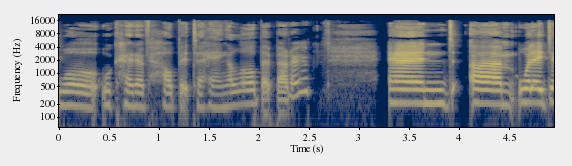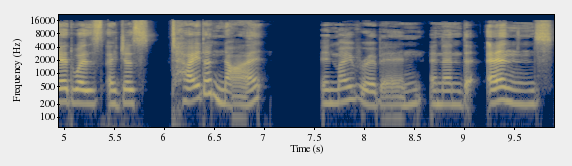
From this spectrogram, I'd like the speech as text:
will will kind of help it to hang a little bit better. And um, what I did was I just tied a knot in my ribbon, and then the ends,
